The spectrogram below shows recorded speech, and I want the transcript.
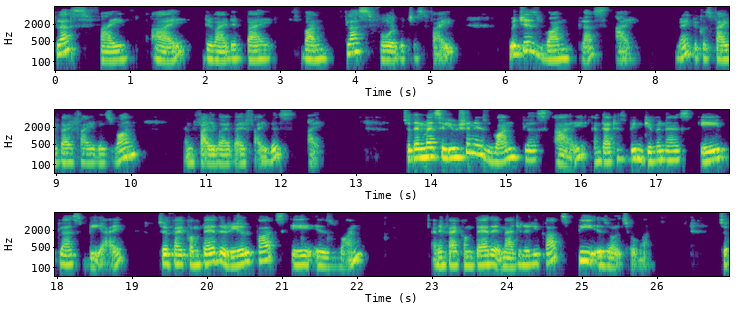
plus 5i divided by 1 plus 4, which is 5, which is 1 plus i, right? Because 5 by 5 is 1 and 5i by 5 is i. So then my solution is 1 plus i, and that has been given as a plus bi. So if I compare the real parts, a is 1. And if I compare the imaginary parts, b is also 1. So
